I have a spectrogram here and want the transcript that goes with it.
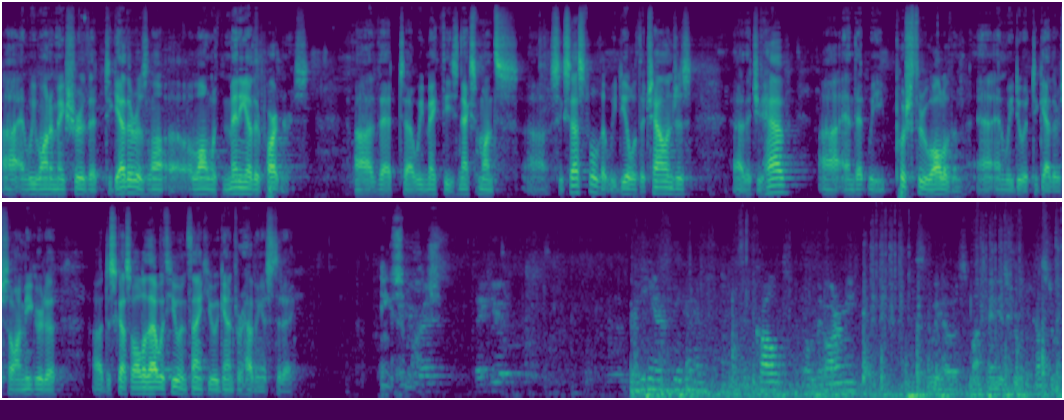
uh, and we want to make sure that together, as long, uh, along with many other partners, uh, that we make these next months successful, that we deal with the challenges that you have, and that we push through all of them, and we do it together. So I'm eager to discuss all of that with you, and thank you again for having us today. Thank you so much. Here, it's a cult of the army. We have a spontaneous group of customers.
